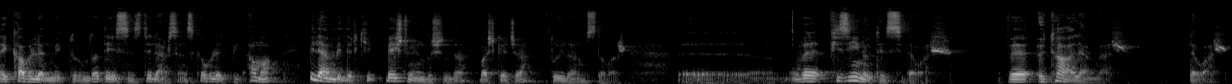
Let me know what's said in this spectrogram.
e, kabullenmek durumda değilsiniz. Dilerseniz kabul etmeyin. Ama bilen bilir ki beş duyunun dışında başkaca duyularımız da var. Ee, ve fiziğin ötesi de var. Ve öte alemler de var.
